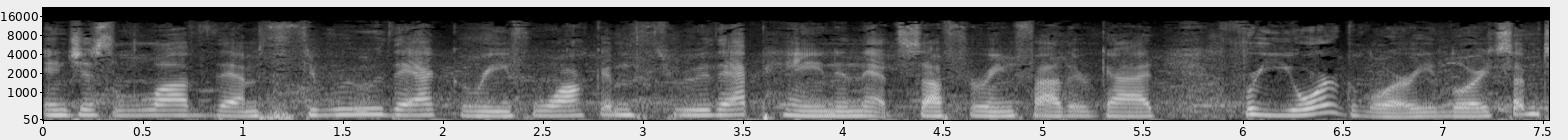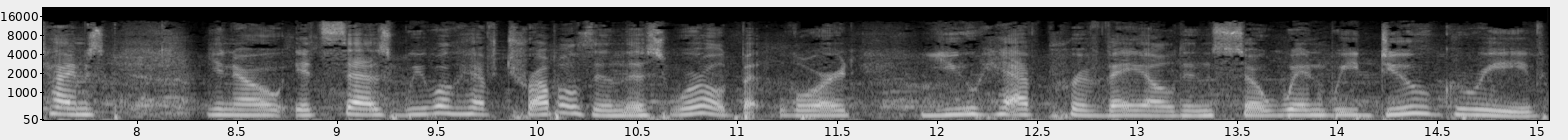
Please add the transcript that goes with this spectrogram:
and just love them through that grief, walk them through that pain and that suffering, Father God, for your glory, Lord. Sometimes, you know, it says we will have troubles in this world, but Lord, you have prevailed. And so when we do grieve,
